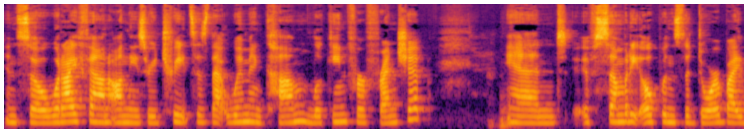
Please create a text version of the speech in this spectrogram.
And so what i found on these retreats is that women come looking for friendship and if somebody opens the door by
